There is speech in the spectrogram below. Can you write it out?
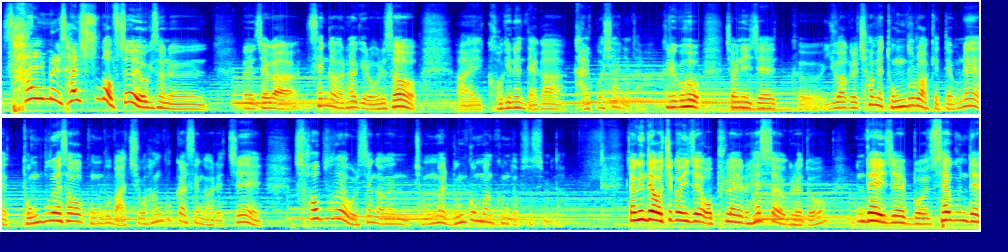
삶을 살 수가 없어요 여기서는 네, 제가 생각을 하기로 그래서 아 이- 거기는 내가 갈 곳이 아니다. 그리고 저는 이제 그 유학을 처음에 동부로 왔기 때문에 동부에서 공부 마치고 한국 갈 생각을 했지 서부에 올 생각은 정말 눈꼽만큼도 없었습니다. 자 근데 어쨌건 이제 어플라이를 했어요 그래도 근데 이제 뭐 세 군데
